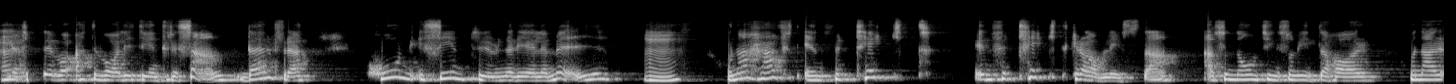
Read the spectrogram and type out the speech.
Jag tyckte det var, att det var lite intressant därför att hon i sin tur när det gäller mig Mm. hon har haft en förtäckt, en förtäckt kravlista. Alltså någonting som inte har... Hon har,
